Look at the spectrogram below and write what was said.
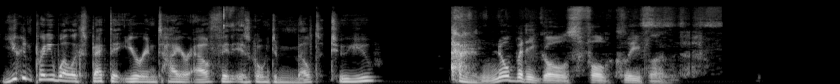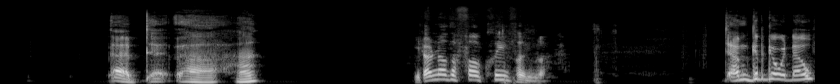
you can pretty well expect that your entire outfit is going to melt to you Nobody goes full Cleveland. uh uh, uh huh You don't know the full Cleveland look. i'm gonna go with no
